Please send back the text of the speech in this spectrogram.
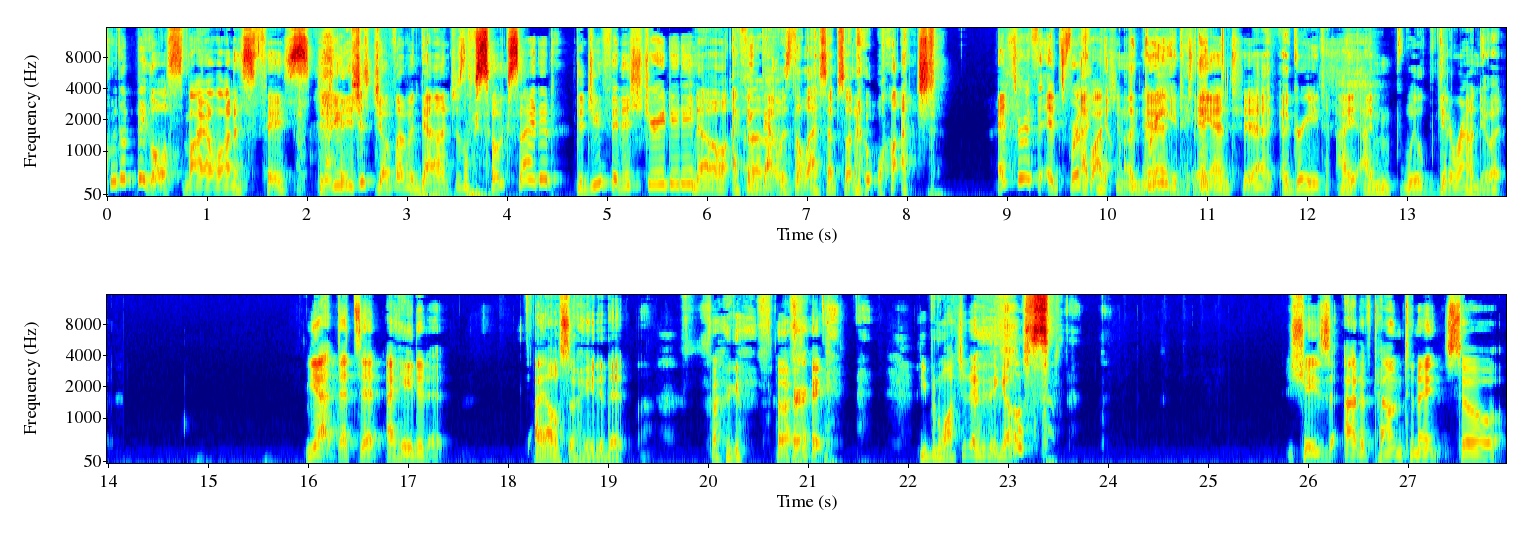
with a big old smile on his face. Did you He's just jumping up and down, just like so excited. did you finish jury duty? No, I think that Uh. was the last episode I watched. It's worth it's worth I- no, watching. yeah, agreed. to the It- end. Yeah, agreed. I, I'm. We'll get around to it. yeah, that's it. I hated it. I also hated it. Okay. All right. You been watching anything else? Shay's out of town tonight, so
